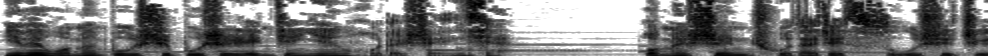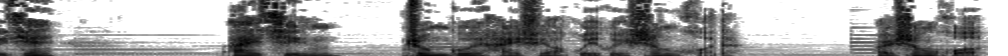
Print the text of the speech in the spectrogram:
因为我们不是不食人间烟火的神仙，我们身处在这俗世之间，爱情终归还是要回归生活的，而生活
